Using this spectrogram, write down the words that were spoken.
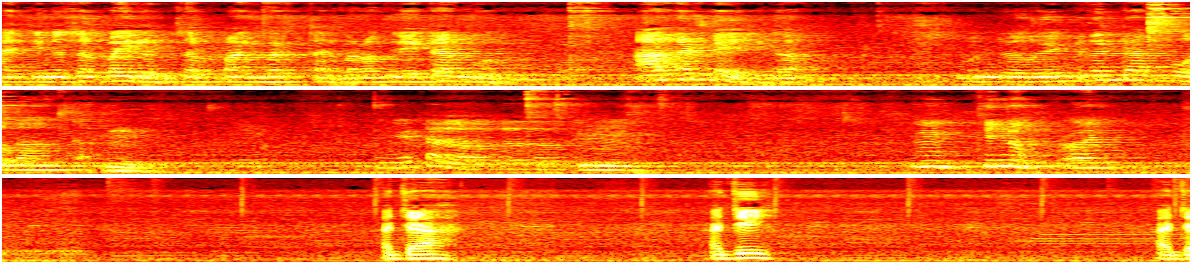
ಆಯ್ತು ಇನ್ನು ಸ್ವಲ್ಪ ಇರೋದು ಸ್ವಲ್ಪ ಆಗಿ ಬರ್ತಾರೆ ಬರೋದು ಲೇಟ್ ಆಗ್ಬೋದು ಆರು ಗಂಟೆ ಆಯ್ತು ಈಗ. ಒಂದು ಎಂಟು ಗಂಟೆ ಆಗ್ಬೋದಾ ಅಂತ. ಹ್ಞೂ ಹ್ಞೂ ತಿನ್ನು ರೋಯ್ ಅಜ್ಜ. ಅಜ್ಜಿ. ಅಜ್ಜ.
